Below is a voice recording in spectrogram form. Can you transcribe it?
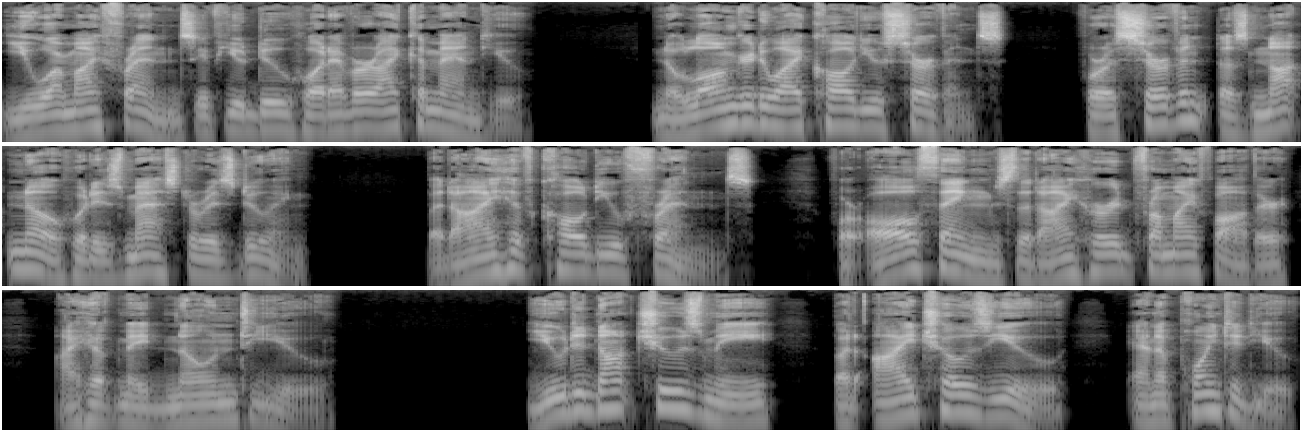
You are my friends if you do whatever I command you. No longer do I call you servants, for a servant does not know what his master is doing. But I have called you friends, for all things that I heard from my Father I have made known to you. You did not choose me, but I chose you, and appointed you,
